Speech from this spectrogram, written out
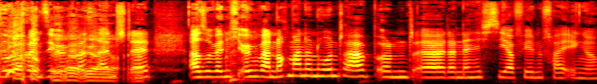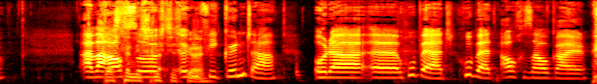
so, wenn sie Ja, irgendwas ja, ja, anstellt. Also wenn ich irgendwann nochmal einen Hund habe und äh, dann nenne ich sie auf jeden Fall Inge. Aber Das auch ich so richtig geil. irgendwie Günther oder äh, Hubert. Hubert, auch saugeil.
